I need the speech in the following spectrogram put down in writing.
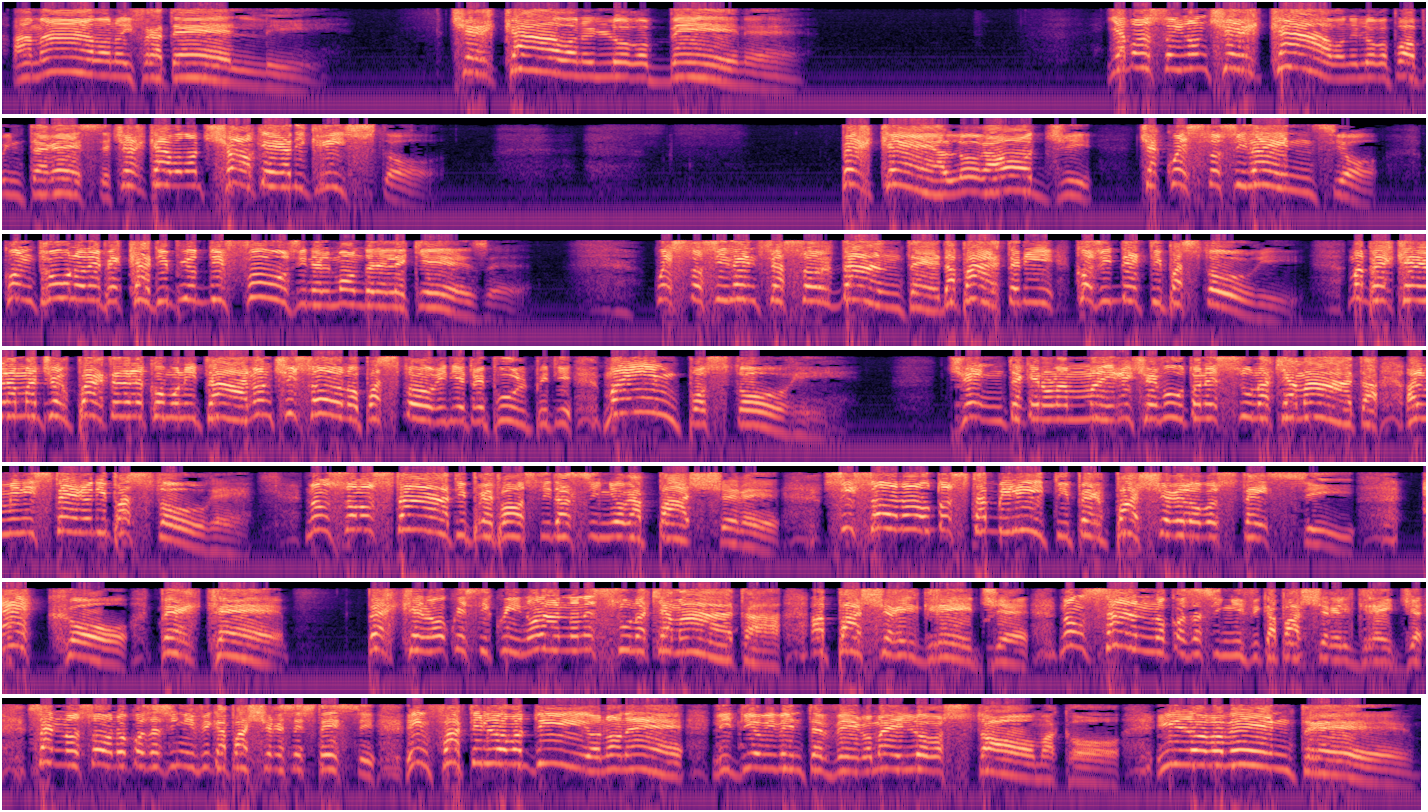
amavano i fratelli, cercavano il loro bene. Gli apostoli non cercavano il loro proprio interesse, cercavano ciò che era di Cristo Perché allora oggi c'è questo silenzio contro uno dei peccati più diffusi nel mondo e nelle chiese? Questo silenzio assordante da parte di cosiddetti pastori. Ma perché nella maggior parte delle comunità non ci sono pastori dietro i pulpiti, ma impostori. Gente che non ha mai ricevuto nessuna chiamata al ministero di pastore, non sono stati preposti dal Signore a pascere, si sono autostabiliti per pascere loro stessi. Ecco perché perché no, questi qui non hanno nessuna chiamata a pascere il gregge, non sanno cosa significa pascere il gregge, sanno solo cosa significa pascere se stessi. Infatti il loro Dio non è l'Iddio vivente è vero, ma è il loro stomaco, il loro ventre.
